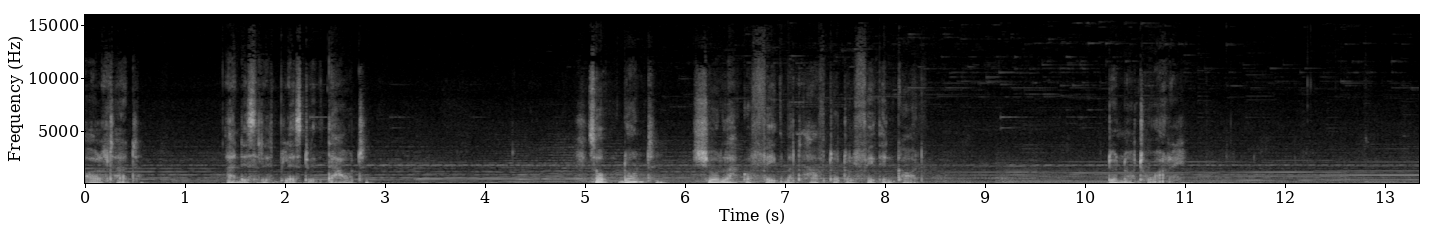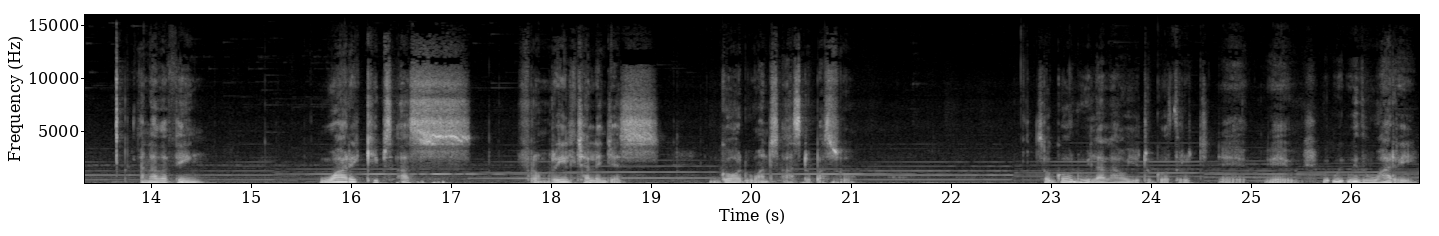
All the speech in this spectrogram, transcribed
altered and is replaced with doubt. So don't show lack of faith, but have total faith in God. Do not worry. Another thing, worry keeps us from real challenges God wants us to pursue. So God will allow you to go through uh, uh, with worry.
